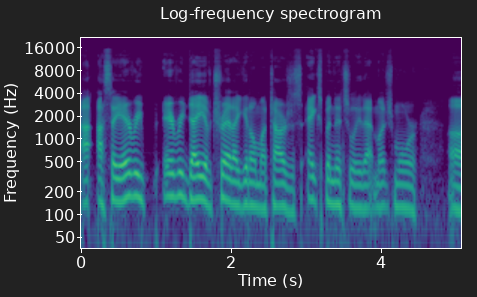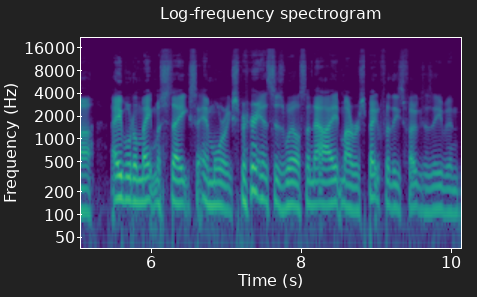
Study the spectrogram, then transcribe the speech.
I, I say every every day of tread I get on my tires is exponentially that much more uh, able to make mistakes and more experience as well. So now I, my respect for these folks is even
